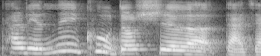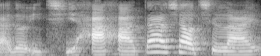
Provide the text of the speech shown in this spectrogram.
他连内裤都湿了，大家都一起哈哈大笑起来。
